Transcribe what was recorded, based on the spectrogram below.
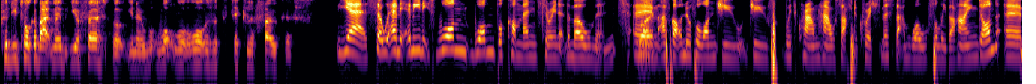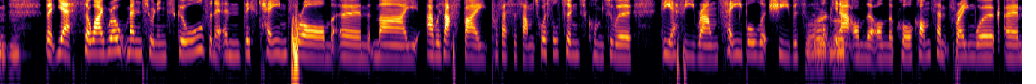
could you talk about maybe your first book? You know, what what what was the particular focus? Yeah, so I mean, I mean, it's one one book on mentoring at the moment. Um, Right. I've got another one due due with Crown House after Christmas that I'm woefully behind on. Um, hmm but yes, so I wrote mentoring in schools, and and this came from um, my. I was asked by Professor Sam Twiselton to come to a DFE round table that she was Right. looking at on the on the core content framework. Um,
